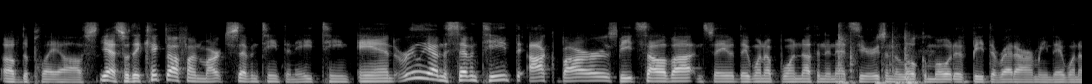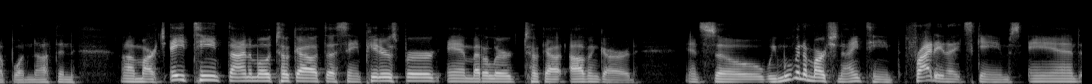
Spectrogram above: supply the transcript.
of the playoffs. Yeah, so they kicked off on March 17th and 18th. And really on the 17th, the Ak Bars beat Salavat and say they went up 1 0 in that series. And the Locomotive beat the Red Army and they went up 1 0. Uh, March 18th, Dynamo took out uh, St. Petersburg, and Metallurg took out Avangard. And so we move into March 19th, Friday night's games, and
